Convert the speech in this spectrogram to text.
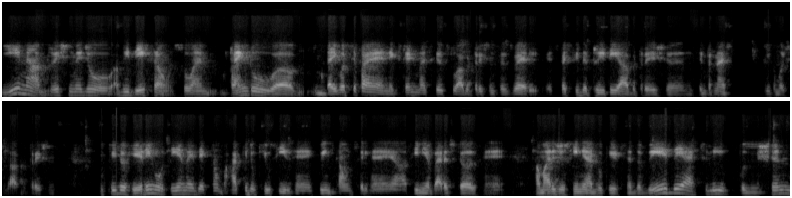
ये मैं आर्बिट्रेशन में जो अभी देख रहा हूँ so I am trying to diversify and extend my skills to arbitration as well especially the treaty arbitration international commercial arbitration क्योंकि जो हियरिंग होती है, मैं देखता हूँ बाहर के जो क्यूसीज हैं क्वींस काउंसिल हैं या सीनियर बैरिस्टर्स हैं, हमारे जो सीनियर एडवोकेट्स हैं the way they actually position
